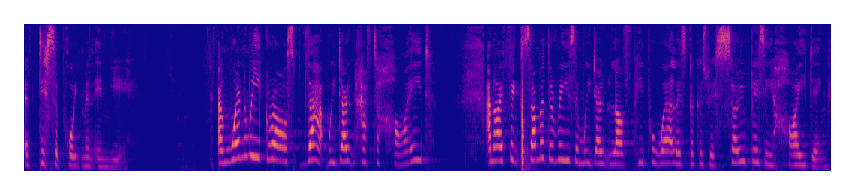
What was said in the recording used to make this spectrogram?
of disappointment in you. And when we grasp that, we don't have to hide. And I think some of the reason we don't love people well is because we're so busy hiding.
